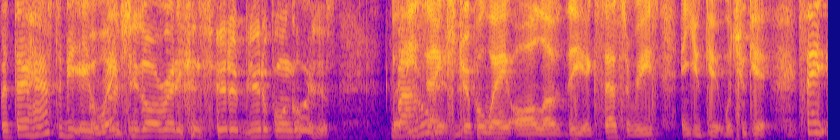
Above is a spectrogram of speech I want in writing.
But there has to be a But way what if she's already considered beautiful and gorgeous? But By he's saying strip away all of the accessories and you get what you get. See,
